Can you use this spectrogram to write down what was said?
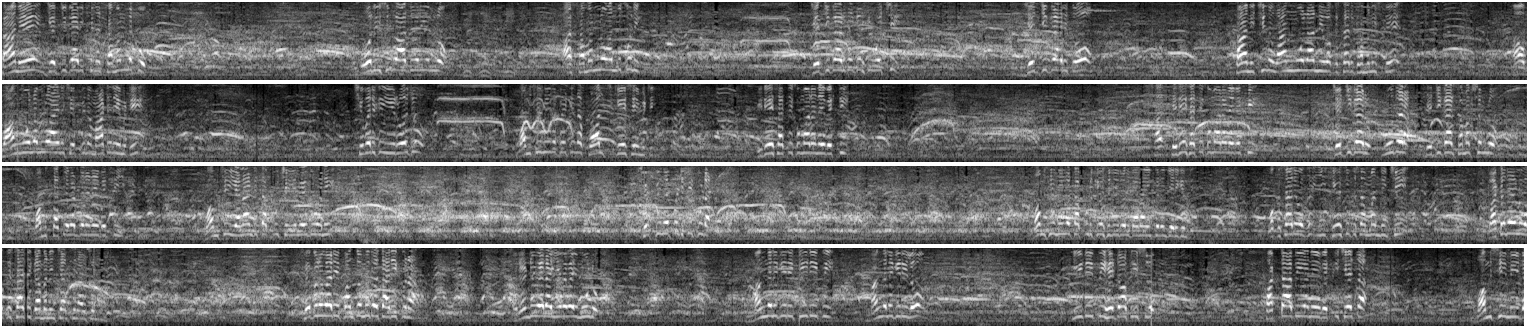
తానే జడ్జి గారు ఇచ్చిన సమన్లకు పోలీసుల ఆధ్వర్యంలో ఆ సమన్ను అందుకొని జడ్జి గారి దగ్గరికి వచ్చి జడ్జి గారితో తానిచ్చిన వాంగ్మూలాన్ని ఒకసారి గమనిస్తే ఆ వాంగ్మూలంలో ఆయన చెప్పిన మాటలు ఏమిటి చివరికి ఈరోజు వంశీ మీద పెట్టిన ఫాల్స్ కేసు ఏమిటి? ఇదే సత్యకుమార్ అనే వ్యక్తి ఇదే సత్యకుమార్ అనే వ్యక్తి జడ్జి గారు మూదర జడ్జి గారి సమక్షంలో వంశ సత్యవర్ధన్ అనే వ్యక్తి వంశీ ఎలాంటి తప్పు చేయలేదు అని వంశీ మీద తప్పుడు కేసులు ఈరోజు బనాయించడం జరిగింది. ఒకసారి ఒక ఈ కేసుకు సంబంధించి ఘటనలు ఒకసారి గమనించాల్సిన అవసరం ఉంది. ఫిబ్రవరి పంతొమ్మిదో తారీఖున రెండు వేల ఇరవై మూడు మంగళగిరి టీడీపీ మంగళగిరిలో టీడీపీ హెడ్ ఆఫీసులో పట్టాభి అనే వ్యక్తి చేత వంశీ మీద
